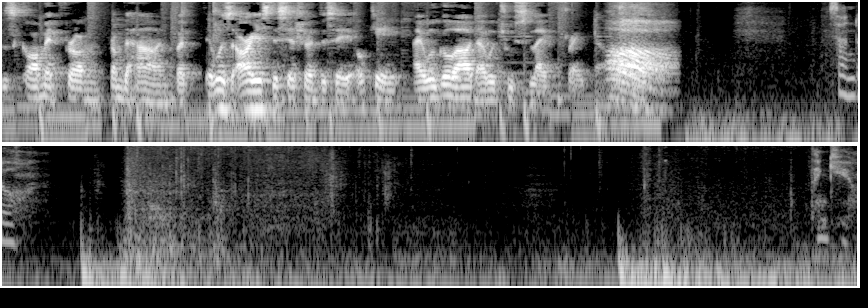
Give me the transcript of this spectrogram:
this comment from from the hound but it was arya's decision to say okay i will go out i will choose life right now Sandor. Thank you.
